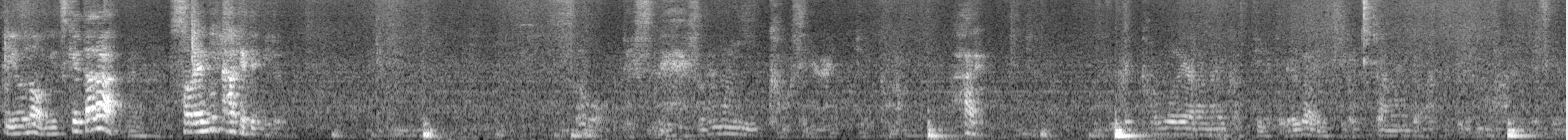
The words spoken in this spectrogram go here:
ていうのを見つけたらそれにかけてみるそうですねそれもいいかもしれないっていうかはい株をやらないかっていうとレバレッジが効かないからっていうのがあるんですけど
